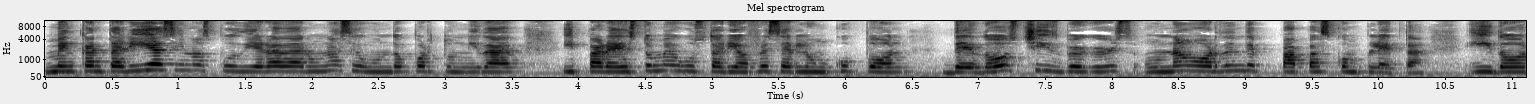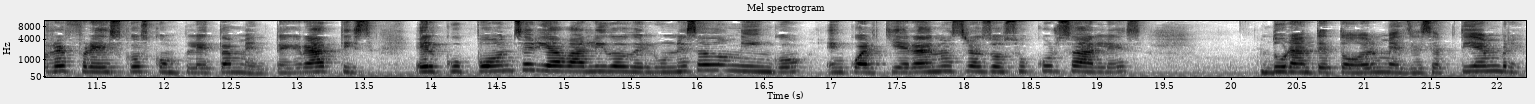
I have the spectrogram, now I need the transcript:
Me encantaría si nos pudiera dar una segunda oportunidad y para esto me gustaría ofrecerle un cupón de dos cheeseburgers, una orden de papas completa y dos refrescos completamente gratis. El cupón sería válido de lunes a domingo en cualquiera de nuestras dos sucursales durante todo el mes de septiembre.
